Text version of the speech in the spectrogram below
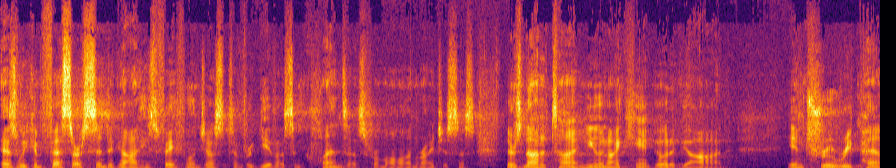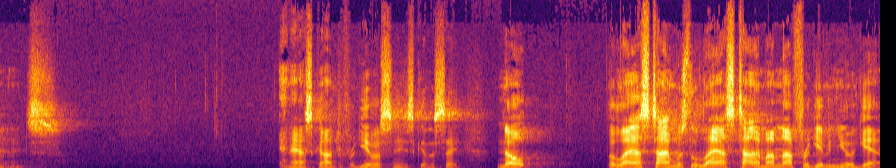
as we confess our sin to God, He's faithful and just to forgive us and cleanse us from all unrighteousness. There's not a time you and I can't go to God in true repentance and ask God to forgive us, and He's going to say, Nope, the last time was the last time. I'm not forgiving you again.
